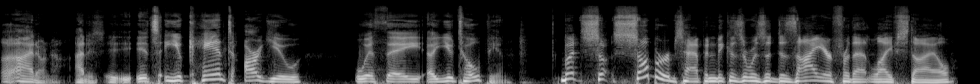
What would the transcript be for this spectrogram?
I don't know. I just, it's you can't argue with a, a utopian. But su- suburbs happened because there was a desire for that lifestyle,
